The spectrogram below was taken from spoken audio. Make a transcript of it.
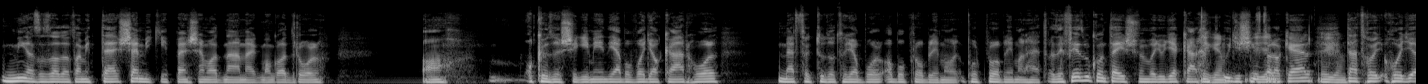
Mi az az adat, amit te semmiképpen sem adnál meg magadról a, a közösségi médiában, vagy akárhol, mert hogy tudod, hogy abból, abból probléma, probléma lehet. Azért Facebookon te is fönn vagy, ugye, Kár, Igen, úgy is hívtalak el, igen. tehát hogy, hogy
